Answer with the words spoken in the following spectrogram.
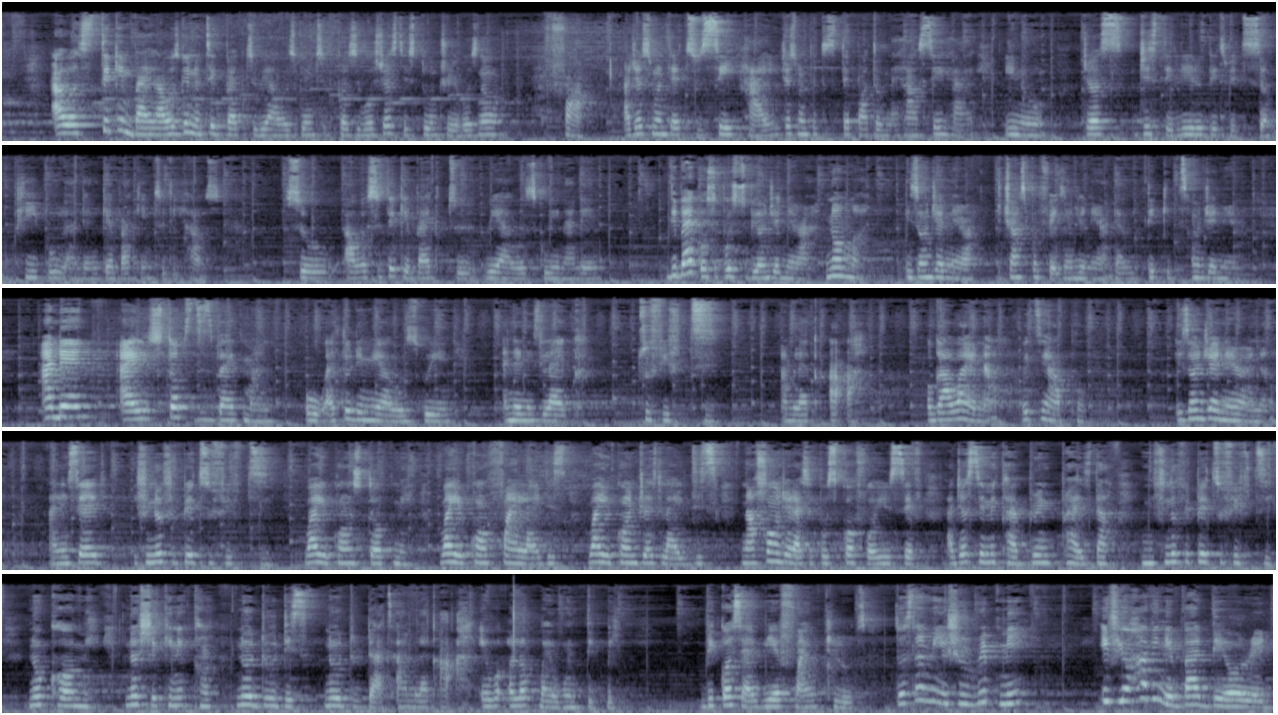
i was taking bike i was going to take back to where i was going to because it was just a stone throw it was not far I just wanted to say hi, just wanted to step out of my house, say hi, you know, just just a little bit with some people and then get back into the house. So I was to take a bike to where I was going and then the bike was supposed to be 100 naira. Normal is 100 naira. The transport fare is 100 naira. That will take it 100 naira. And then I stopped this bike man. Oh, I told him where I was going, and then it's like 250. I'm like, ah ah oga why now? Wetin happen? It's hundred naira now. And he said if you no fit pay two fifty why you come stop me? Why you come fine like this? Why you come dress like this? Na four hundred i suppose call for you sef. I just say make i bring price down. And if you no fit pay two fifty no call me. No ṣe kinní kan. No do this. No do that. I'm like ah ah ewo ọlọ́pàá ẹ̀ wọ́n tèpè because i wear fine clothes. Does that mean you should rip me? If you're having a bad day already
